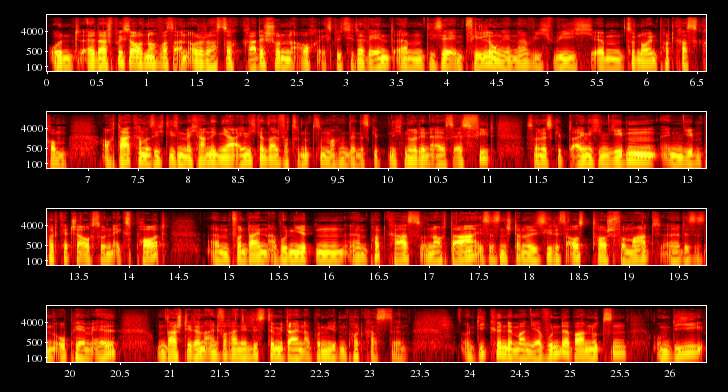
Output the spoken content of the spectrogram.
und äh, da sprichst du auch noch was an, oder du hast doch gerade schon auch explizit erwähnt, ähm, diese Empfehlungen, ne, wie ich, wie ich ähm, zu neuen Podcasts komme. Auch da kann man sich diesen Mechaniken ja eigentlich ganz einfach zu Nutzen machen, denn es gibt nicht nur den RSS-Feed, sondern es gibt eigentlich in jedem, in jedem Podcatcher auch so einen Export ähm, von deinen abonnierten ähm, Podcasts und auch da ist es ein standardisiertes Austauschformat, äh, das ist ein OPML und da steht dann einfach eine Liste mit deinen abonnierten Podcasts drin. Und die könnte man ja wunderbar nutzen, um die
